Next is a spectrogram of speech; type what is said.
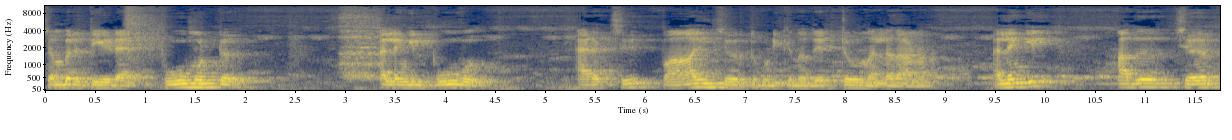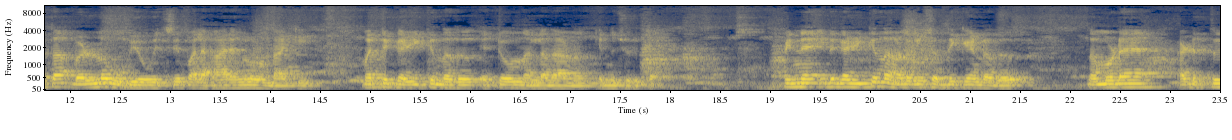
ചെമ്പരത്തിയുടെ പൂമുട്ട് അല്ലെങ്കിൽ പൂവ് അരച്ച് പാലിൽ ചേർത്ത് കുടിക്കുന്നത് ഏറ്റവും നല്ലതാണ്. അല്ലെങ്കിൽ അത് ചേർത്ത വെള്ളം ഉപയോഗിച്ച് പലഹാരങ്ങളും ഉണ്ടാക്കി മറ്റ് കഴിക്കുന്നത് ഏറ്റവും നല്ലതാണ് എന്ന് ചുരുക്കം. പിന്നെ ഇത് കഴിക്കുന്ന ആളുകൾ ശ്രദ്ധിക്കേണ്ടത് നമ്മുടെ അടുത്ത്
